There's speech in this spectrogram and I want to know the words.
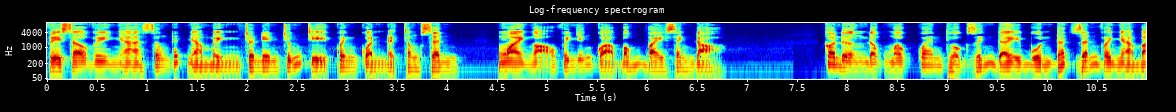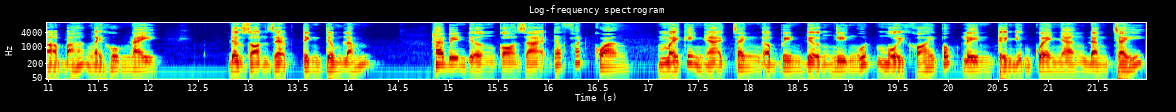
vì sợ về nhà sông đất nhà mình cho nên chúng chỉ quanh quẩn ở trong sân, ngoài ngõ với những quả bóng bay xanh đỏ. Con đường độc mộc quen thuộc dính đầy bùn đất dẫn vào nhà bà bá ngày hôm nay, được dọn dẹp tinh tươm lắm. Hai bên đường cỏ dại đã phát quang, mấy cái nhà tranh ở bên đường nghi ngút mùi khói bốc lên từ những que nhang đang cháy.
